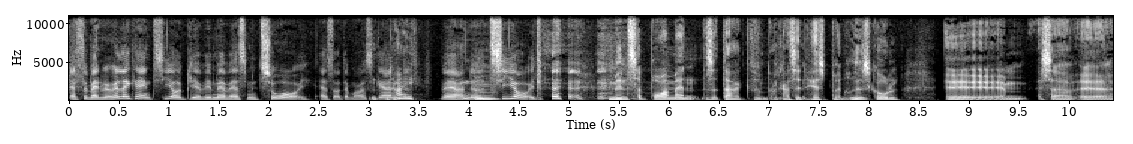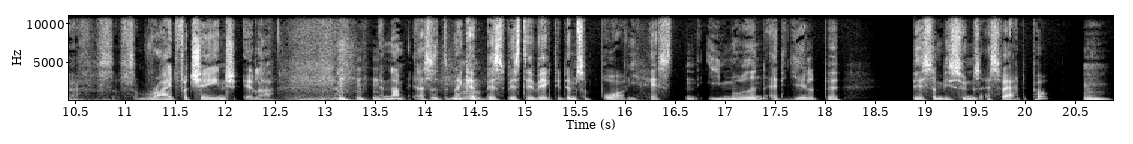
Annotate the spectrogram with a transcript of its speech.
Altså, man vil jo heller ikke have en 10-årig bliver ved med at være som en 2-årig. Altså, der må også gerne Nej. være noget mm. 10-årigt. Men så bruger man... Altså, der, der kan altså en hest på en rideskole. Øh, altså, øh, Ride for Change, eller... altså, man kan, mm. hvis, hvis det er vigtigt, så bruger vi hesten i måden at hjælpe det, som vi synes er svært på. Mm.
